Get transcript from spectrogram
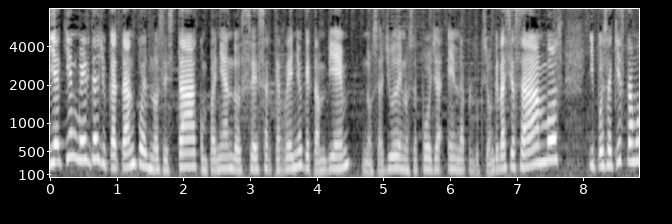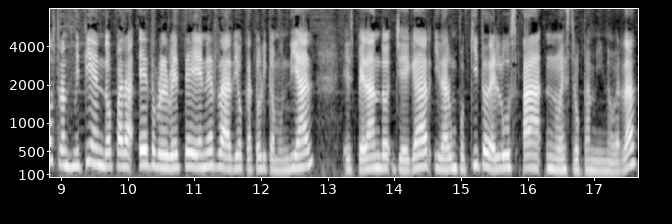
Y aquí en Mérida, Yucatán, pues nos está acompañando César Carreño, que también nos ayuda y nos apoya en la producción. Gracias a ambos. Y pues aquí estamos transmitiendo para EWTN Radio Católica Mundial, esperando llegar y dar un poquito de luz a nuestro camino, ¿verdad?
